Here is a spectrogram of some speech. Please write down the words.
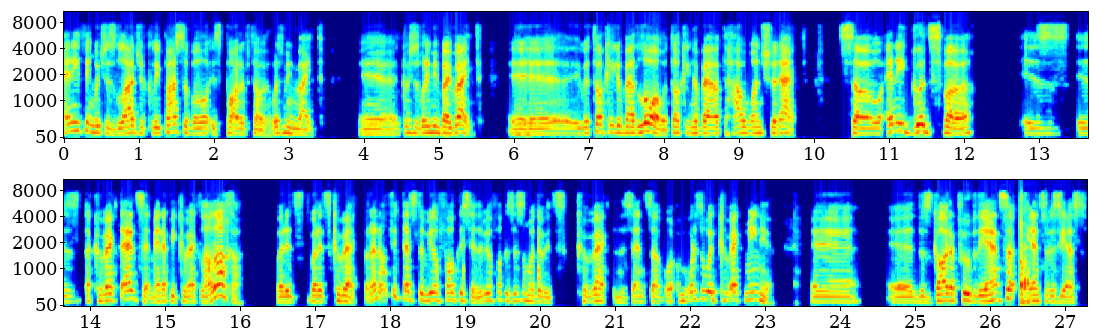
Anything which is logically possible is part of Torah. What does it mean right? Uh, question is, what do you mean by right? Uh, we're talking about law. We're talking about how one should act. So any good svara is is a correct answer. It may not be correct halacha, but it's but it's correct. But I don't think that's the real focus here. The real focus isn't whether it's correct in the sense of what, what does the word correct mean here? Uh, uh, does God approve of the answer? The answer is yes.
